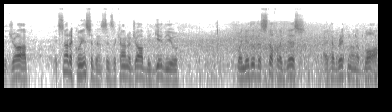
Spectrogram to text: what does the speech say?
the job, it's not a coincidence, it's the kind of job they give you when you do the stuff like this. I have written on a blog.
